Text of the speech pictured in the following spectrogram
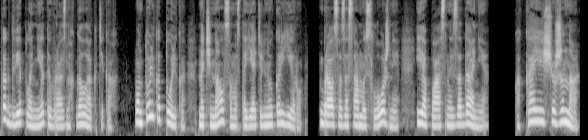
как две планеты в разных галактиках. Он только-только начинал самостоятельную карьеру, брался за самые сложные и опасные задания. Какая еще жена?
